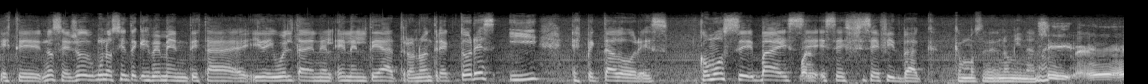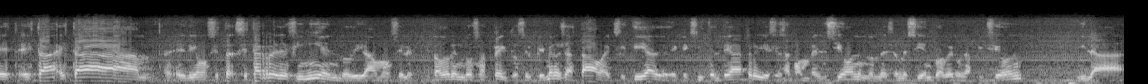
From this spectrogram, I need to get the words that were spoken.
este, no sé, yo, uno siente que es vehemente esta ida y vuelta en el, en el teatro, ¿no? entre actores y espectadores. ¿Cómo se va ese, bueno, ese, ese, feedback, como se denomina? ¿no? Sí, eh, está, está, eh, digamos, está, se está redefiniendo, digamos, el espectador en dos aspectos. El primero ya estaba, existía desde que existe el teatro y es esa convención en donde yo me siento a ver una ficción y la,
